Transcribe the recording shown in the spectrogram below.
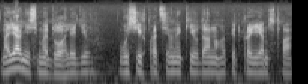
наявність медоглядів в усіх працівників даного підприємства,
